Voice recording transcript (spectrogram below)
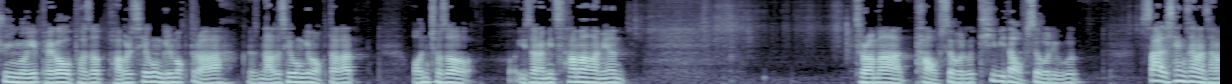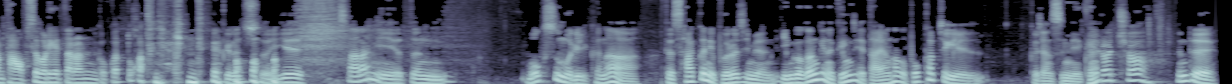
주인공이 배가 고파서 밥을 세 공기를 먹더라. 그래서 나도 세 공기 먹다가 얹혀서 이 사람이 사망하면 드라마 다 없애버리고 TV 다 없애버리고 쌀 생산한 사람 다 없애버리겠다라는 것과 똑같은 이야기인데요. 그렇죠. 이게 사람이 어떤 목숨을 잃거나 어떤 사건이 벌어지면 인과관계는 굉장히 다양하고 복합적일 거지 않습니까? 그렇죠. 근데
